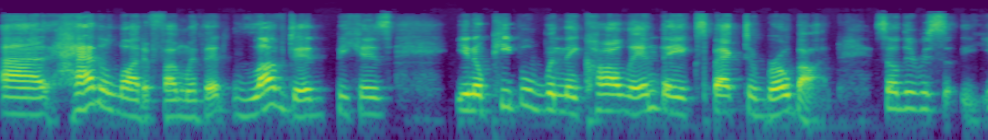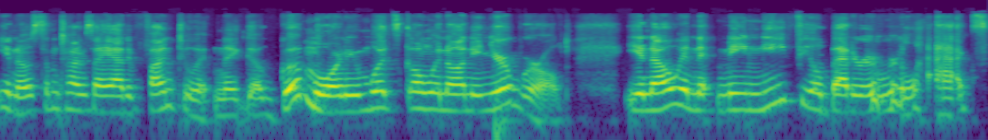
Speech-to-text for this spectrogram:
uh, had a lot of fun with it. Loved it because you know, people when they call in, they expect a robot. So there was, you know, sometimes I added fun to it and they go, Good morning, what's going on in your world? You know, and it made me feel better and relax.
